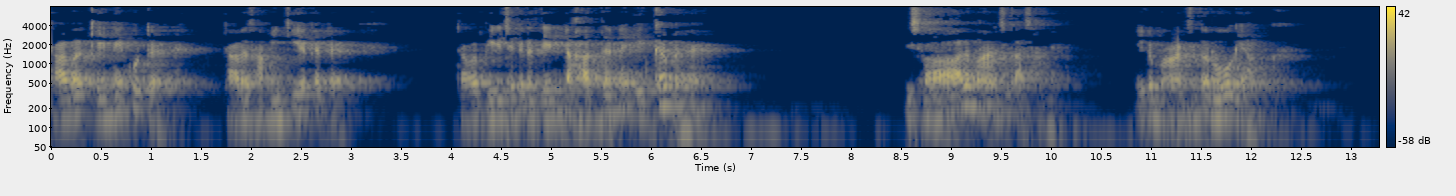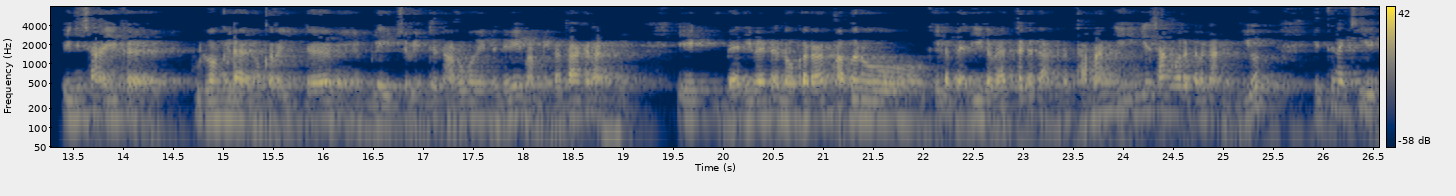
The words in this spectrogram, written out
තව කෙනෙකුට, තව සමිතියකට තව පිරිසකට දෙන්න හදන එකම විශාල මානසික අසහනයක්. ඒක මානසික රෝගයක්. ඒ නිසා ඒක පුළුවන් වෙලා නොකර ඉන්න මේ බ්ලේච් වෙන්න නරුම වෙන්න නෙවෙයි මම මේ කතා කරන්නේ. ඒ බැරි වැඩ නොකරන් අබරෝ කියලා බැරි එක වැත්තක දාගෙන Tamange ඉන්දිය සංවර කරගන්න ගියොත් එතන කියන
